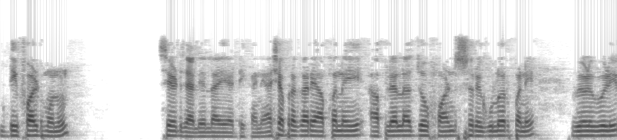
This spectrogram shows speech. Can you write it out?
डिफॉल्ट म्हणून सेट झालेला आहे या ठिकाणी. अशा प्रकारे आपणही आपल्याला जो फॉन्ट्स रेग्युलरपणे वेळोवेळी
